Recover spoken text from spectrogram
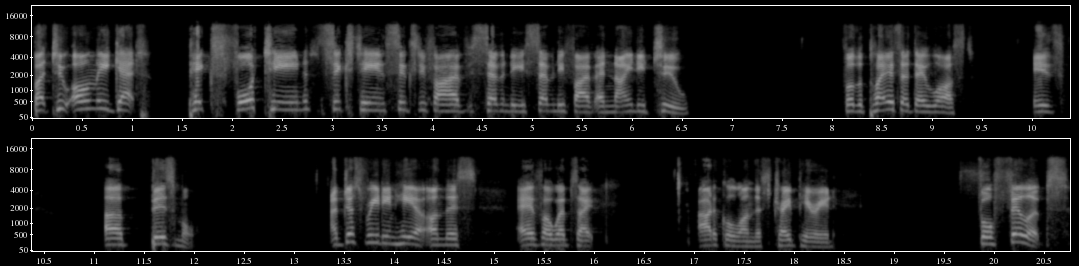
But to only get picks 14, 16, 65, 70, 75, and 92 for the players that they lost is abysmal. I'm just reading here on this AFL website article on this trade period. For Phillips,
